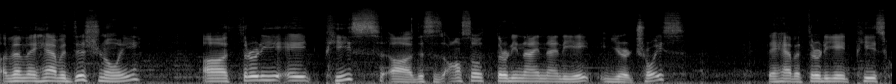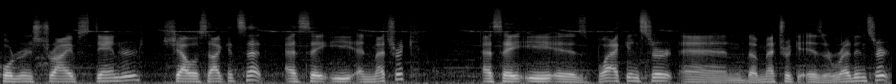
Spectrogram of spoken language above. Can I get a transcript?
Uh, then they have additionally uh, 38 piece. Uh, this is also 39.98. Your choice. They have a 38 piece quarter inch drive standard shallow socket set, SAE and metric. SAE is black insert and the metric is a red insert.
